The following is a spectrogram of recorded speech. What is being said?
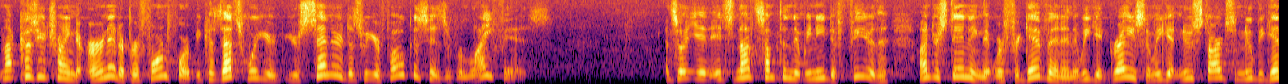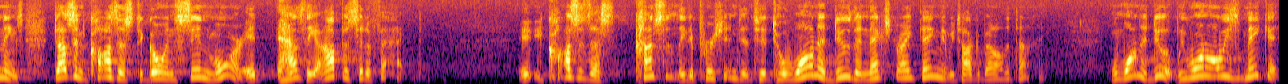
Not because you're trying to earn it or perform for it, because that's where you're, you're centered, that's where your focus is, where life is. And so it, it's not something that we need to fear. The understanding that we're forgiven and that we get grace and we get new starts and new beginnings doesn't cause us to go and sin more. It has the opposite effect. It, it causes us constantly to push into to, to want to do the next right thing that we talk about all the time. We want to do it. We won't always make it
